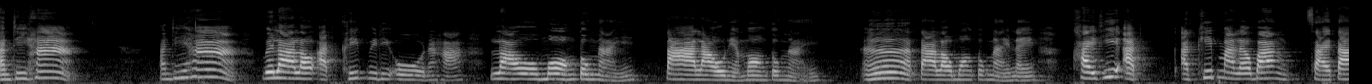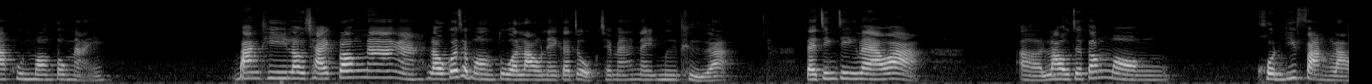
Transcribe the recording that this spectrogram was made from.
อันที่ห้าอันที่ห้า เวลาเราอัดคลิปวิดีโอนะคะ เรามองตรงไหน ตาเราเนี่ยมองตรงไหนเออตาเรามองตรงไหนไหน ใครที่อัดอัดคลิปมาแล้วบ้างสายตาคุณมองตรงไหน บางทีเราใช้กล้องหน้าไงเราก็จะมองตัวเราในกระจกใช่ไหมในมือถืออะแต่จริงๆแล้วอะเออเราจะต้องมองคนที่ฟังเรา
